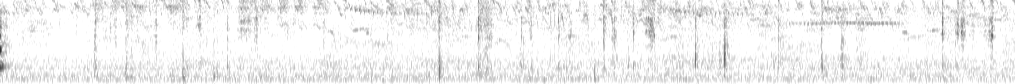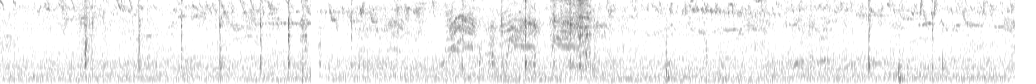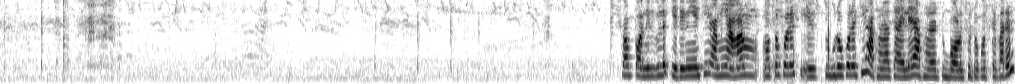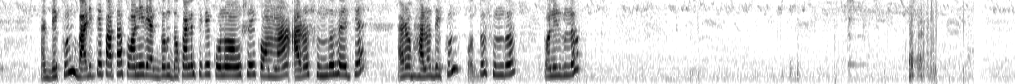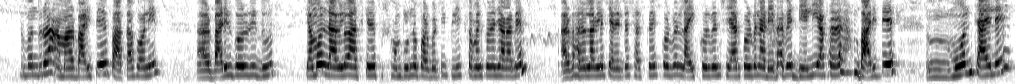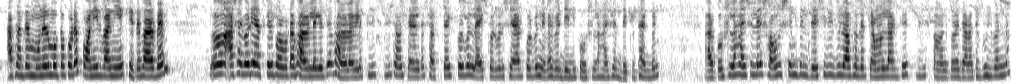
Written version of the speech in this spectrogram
সব পনিরগুলো কেটে নিয়েছি। আমি আমার মতো করে টুকরো করেছি। আপনারা চাইলে আপনারা একটু বড়, ছোট করতে পারেন। আর দেখুন, বাড়িতে পাতা পনির একদম দোকানের থেকে কোনো অংশই কম না। আরও সুন্দর হয়েছে। আরও ভালো, দেখুন, কত সুন্দর পনিরগুলো। তো বন্ধুরা, আমার বাড়িতে পাতা পনির আর বাড়ির গরুর দুধ। কেমন লাগল আজকের সম্পূর্ণ পর্বটি প্লিজ কমেন্ট করে জানাবেন। আর ভালো লাগলে চ্যানেলটা সাবস্ক্রাইব করবেন লাইক করবেন শেয়ার করবেন। আর এভাবে ডেলি আপনারা বাড়িতে মন চাইলে আপনাদের মনের মতো করে পনির বানিয়ে খেতে পারবেন। তো আশা করি আজকের পর্বটা ভালো লেগেছে। ভালো লাগলে প্লিজ প্লিজ আমার চ্যানেলটা সাবস্ক্রাইব করবেন লাইক করবেন শেয়ার করবেন। এভাবে ডেলি কৌশল হাঁসেল দেখতে থাকবেন। আর কৌশল হাঁসেলের সহজ সিম্পল রেসিপিগুলো আপনাদের কেমন লাগছে প্লিজ কমেন্ট করে জানাতে ভুলবেন না।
